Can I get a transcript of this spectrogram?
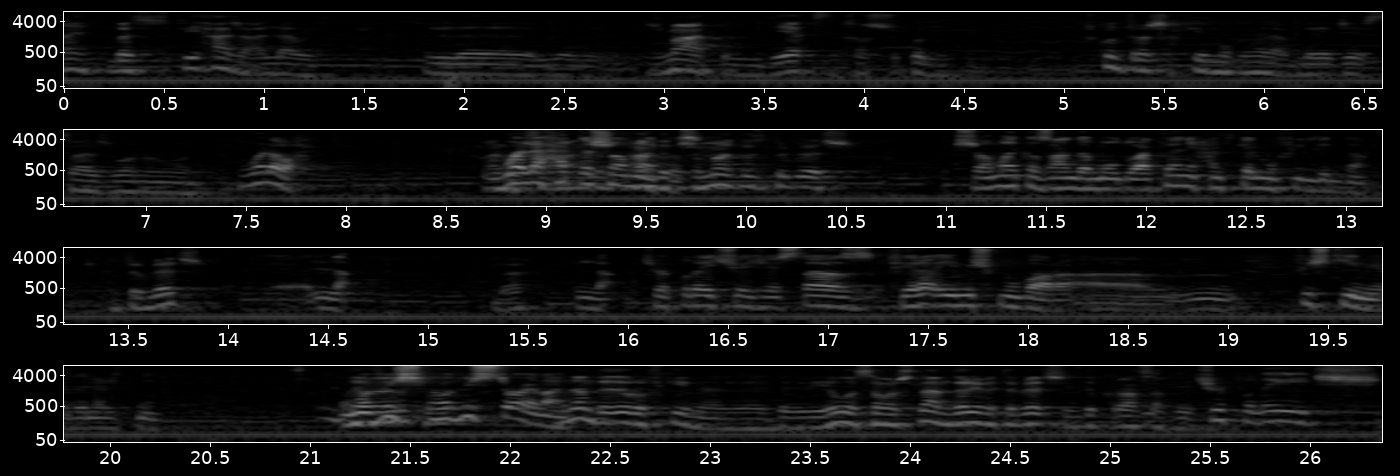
إيه بس في حاجة علاوي. جماعة الدي إكس اللي خشوا كلهم كنت ترشح فيهم ممكن يلعب لي جي ستايلز 1 اون 1 ولا واحد. ولا حتى شون عندك مايكلز شون مايكلز تريبل اتش شون مايكلز عنده موضوع ثاني حنتكلموا فيه قدام تريبل لا. لا؟ لا. تريبل اتش اي جي ستايلز في رأيي مش مباراة. م- فيش كيمياء بين الاثنين. وما فيش وما فيش ستوري لاين إمتى يدوروا في كيمياء. ال WWE؟ هو سمر سلام دوري من تريبل اتش يدك راسه فيه. تريبل اتش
